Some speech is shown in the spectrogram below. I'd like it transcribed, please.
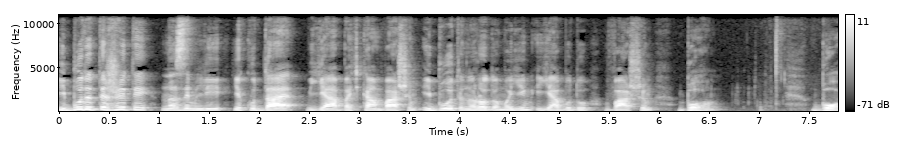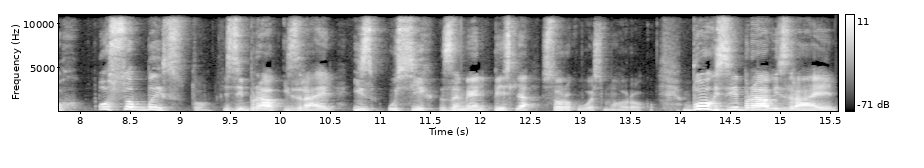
І будете жити на землі, яку дав я батькам вашим, і будете народом моїм, і я буду вашим Богом. Бог особисто зібрав Ізраїль із усіх земель після 48-го року. Бог зібрав Ізраїль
